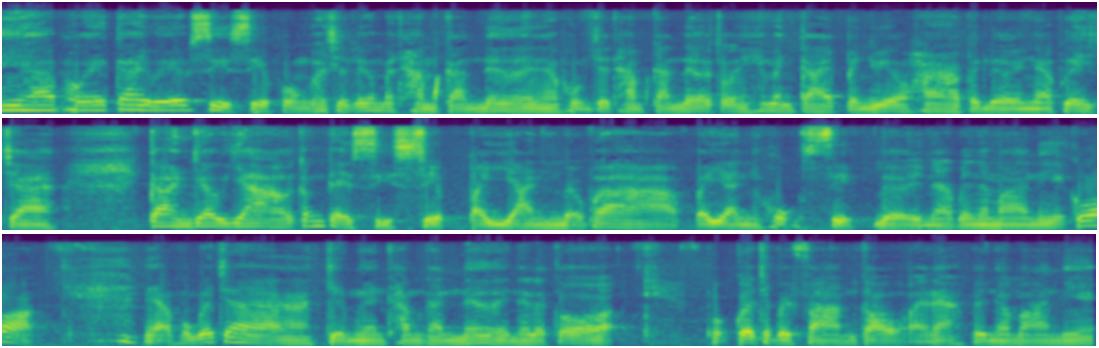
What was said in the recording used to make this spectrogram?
นี่ครับพอใกล้ๆเวฟ40 ผมก็จะเริ่มมาทำการเนอร์นะผมจะทำการเนอร์ตัวนี้ให้มันกลายเป็นเวล5ไปเลยนะเพื่อจะการยาวๆตั้งแต่ 40 ไปยันแบบว่าไปยัน 60 เลยนะเป็นประมาณนี้ก็เนี่ยผมก็จะเก็บเงินทำการเนอร์นะแล้วก็ผมก็จะไปฟาร์มต่อนะเป็นประมาณนี้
